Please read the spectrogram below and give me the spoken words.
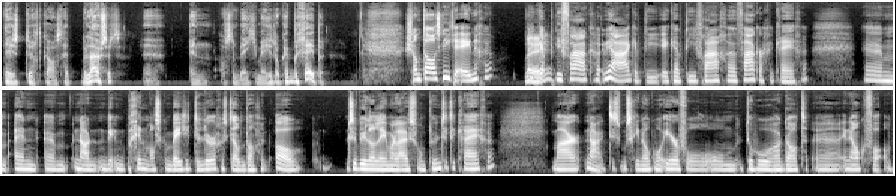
deze tuchtkast hebt beluisterd. en als het een beetje mee zit, ook hebt begrepen. Chantal is niet de enige. Nee. Ik heb die vraag, ja, ik heb die, ik heb die vraag vaker gekregen. Um, en um, nou, in het begin was ik een beetje teleurgesteld. dacht ik, oh, ze willen alleen maar luisteren om punten te krijgen. Maar nou, het is misschien ook wel eervol om te horen dat uh, in elk geval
